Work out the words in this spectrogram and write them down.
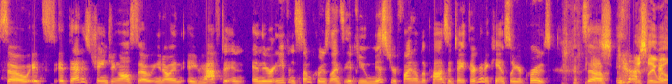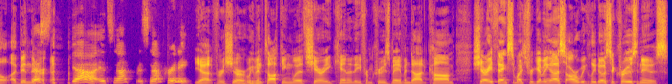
So it's it, that is changing also, you know, and, and you have to, and, and there are even some cruise lines. If you miss your final deposit date, they're going to cancel your cruise. So yes. yeah, yes, they will. I've been there. Yes, yeah, it's not it's not pretty. Yeah, for sure. We've been talking with Sherry Kennedy from CruiseMaven.com. Sherry, thanks so much for giving us our weekly dose of cruise news.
